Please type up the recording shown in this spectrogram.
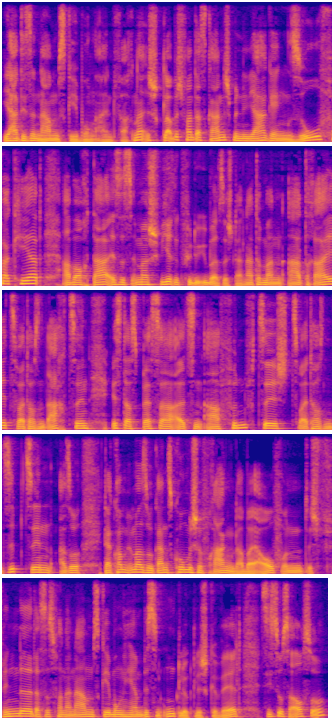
ja, diese Namensgebung einfach. Ne? Ich glaube, ich fand das gar nicht mit den Jahrgängen so verkehrt, aber auch da ist es immer schwierig für die Übersicht. Dann hatte man A3 2018, ist das besser als ein A50 2017? Also da kommen immer so ganz komische Fragen dabei auf und ich finde, das ist von der Namensgebung her ein bisschen unglücklich gewählt. Siehst du es auch so?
